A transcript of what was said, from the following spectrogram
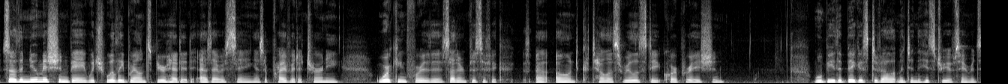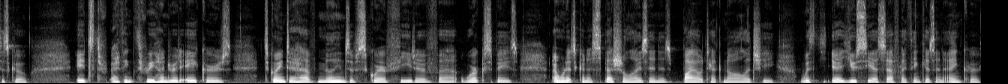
So the new Mission Bay, which Willie Brown spearheaded, as I was saying, as a private attorney, working for the Southern Pacific uh, owned Catellus Real Estate Corporation will be the biggest development in the history of San Francisco. It's, th- I think, 300 acres. It's going to have millions of square feet of uh, workspace. And what it's going to specialize in is biotechnology, with uh, UCSF, I think, as an anchor.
